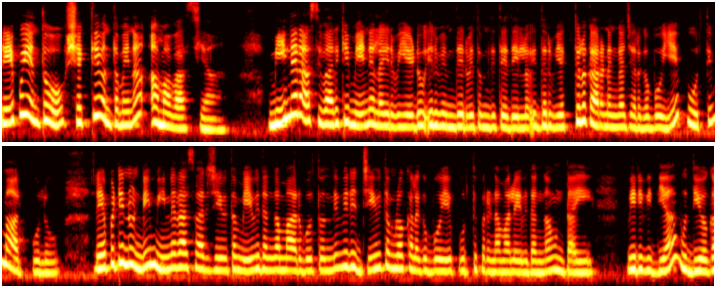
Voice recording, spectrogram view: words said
రేపు ఎంతో శక్తివంతమైన అమావాస్య. మీనరాశి వారికి మే నెల ఇరవై ఏడు ఇరవై ఎనిమిది ఇరవై తొమ్మిది తేదీల్లో ఇద్దరు వ్యక్తుల కారణంగా జరగబోయే పూర్తి మార్పులు. రేపటి నుండి మీనరాశి వారి జీవితం ఏ విధంగా మారబోతుంది? వీరి జీవితంలో కలగబోయే పూర్తి పరిణామాలు ఏ విధంగా ఉంటాయి? వీరి విద్య ఉద్యోగ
